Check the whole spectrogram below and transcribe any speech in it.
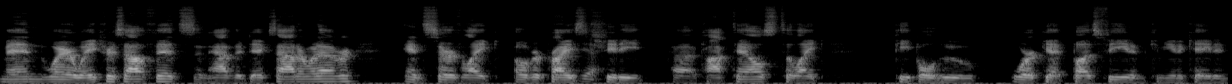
men wear waitress outfits and have their dicks out or whatever, and serve like overpriced Yeah. shitty uh, cocktails to like people who work at BuzzFeed and communicate in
